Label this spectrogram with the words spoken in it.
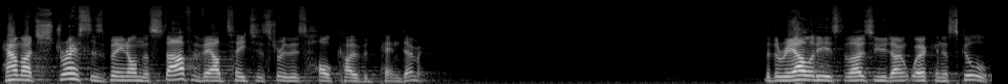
how much stress has been on the staff of our teachers through this whole COVID pandemic. But the reality is, for those of you who don't work in a school,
